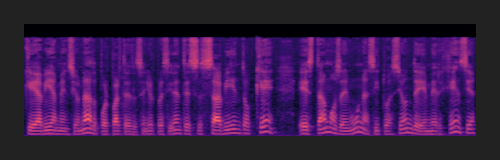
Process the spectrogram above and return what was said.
que había mencionado por parte del señor presidente, sabiendo que estamos en una situación de emergencia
